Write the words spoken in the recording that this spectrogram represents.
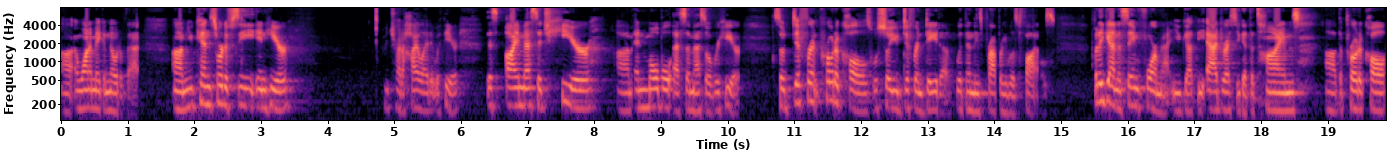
Uh, I want to make a note of that. Um, you can sort of see in here, me try to highlight it with here, this iMessage here um, and mobile SMS over here. So different protocols will show you different data within these property list files. But again, the same format. You get the address, you get the times, uh, the protocol,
